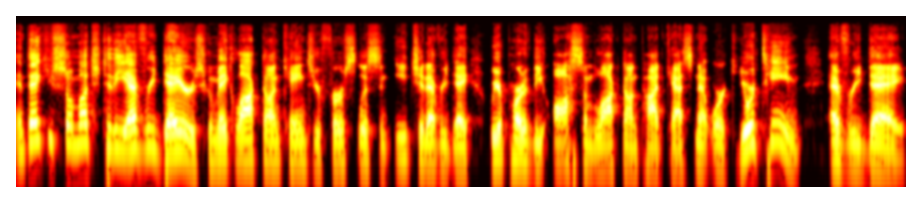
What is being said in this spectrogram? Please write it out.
And thank you so much to the everydayers who make Locked On Canes your first listen each and every day. We are part of the awesome Locked On Podcast Network, your team every day.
